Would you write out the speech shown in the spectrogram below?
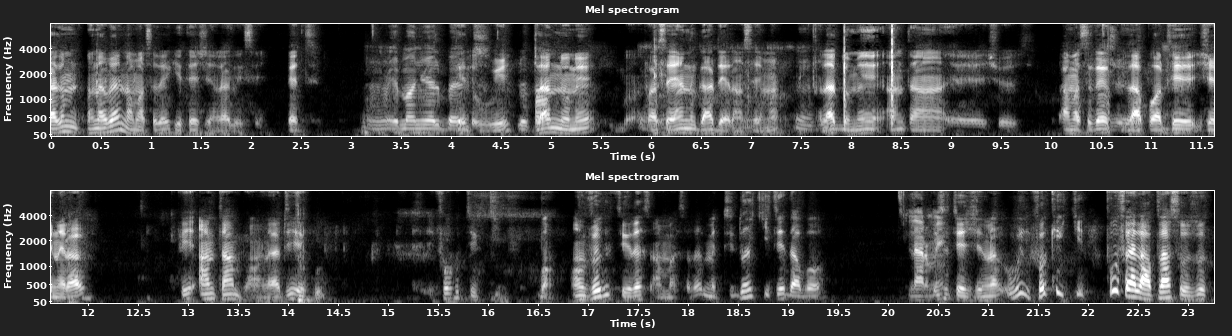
Par exemple, on avait un ambassadeur qui était général ici, Pet. Emmanuel Bett. Oui, l'a nommé, c'est un gars des renseignements, mm. l'a nommé en tant que ambassadeur de la portée générale. Puis en temps, bon, on a dit, écoute, il faut que tu bon, on veut que tu restes ambassadeur, mais tu dois quitter d'abord. L'armée. Si tu es général, oui, il faut qu'il quitte pour faire la place aux autres.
